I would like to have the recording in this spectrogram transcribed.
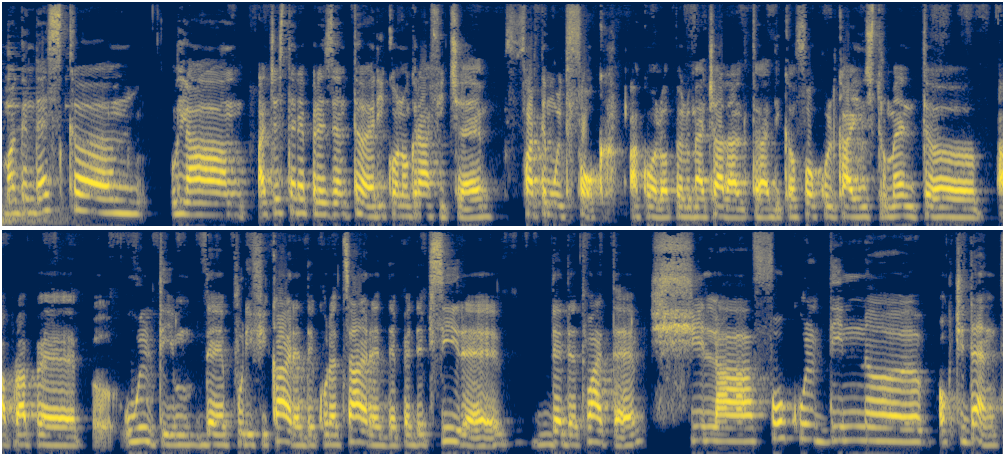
Mă gândesc că la aceste reprezentări iconografice, foarte mult foc acolo pe lumea cealaltă, adică focul ca instrument uh, aproape uh, ultim de purificare, de curățare, de pedepsire, de de toate și la focul din uh, Occident,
